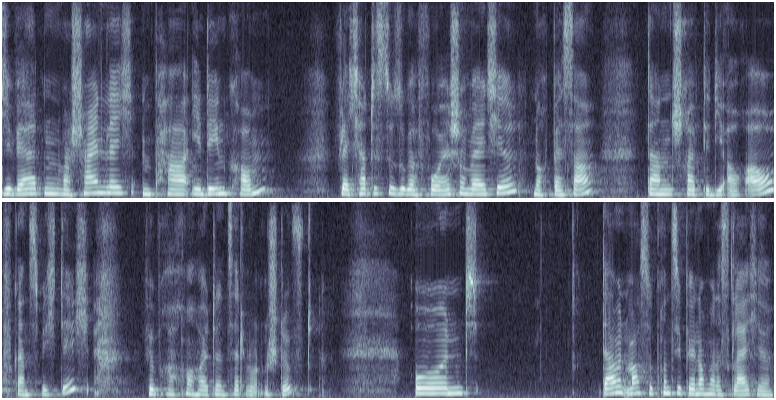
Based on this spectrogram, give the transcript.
die werden wahrscheinlich ein paar Ideen kommen. Vielleicht hattest du sogar vorher schon welche, noch besser. Dann schreib dir die auch auf, ganz wichtig wir brauchen heute einen Zettel und einen Stift. Und damit machst du prinzipiell nochmal das Gleiche.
